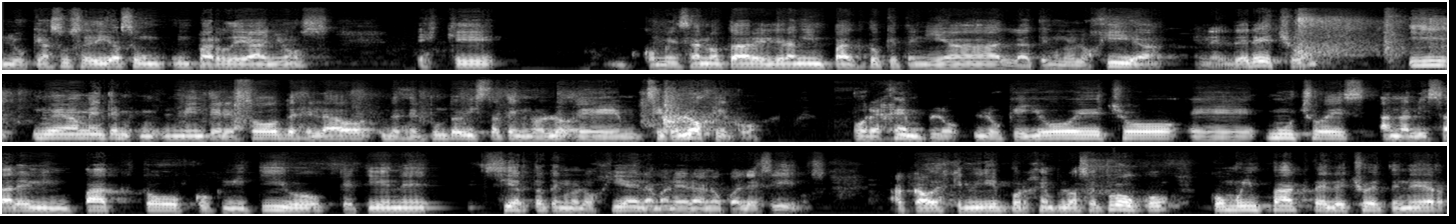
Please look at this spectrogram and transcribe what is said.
lo que ha sucedido hace un, par de años es que comencé a notar el gran impacto que tenía la tecnología en el derecho y nuevamente me interesó desde el, lado, desde el punto de vista eh, psicológico por ejemplo, lo que yo he hecho eh, mucho es analizar el impacto cognitivo que tiene cierta tecnología en la manera en la cual decidimos. Acabo de escribir, por ejemplo, hace poco, cómo impacta el hecho de tener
